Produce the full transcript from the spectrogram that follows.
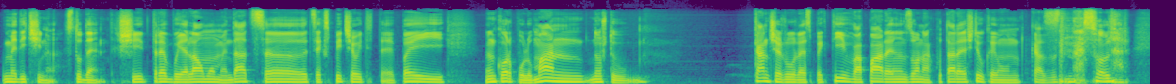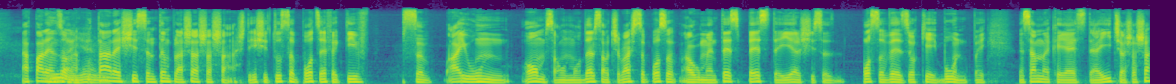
medicină, student și trebuie la un moment dat să îți explice, uite, păi în corpul uman, nu știu, cancerul respectiv apare în zona cutare, știu că e un caz nasol, dar apare în da, zona e... cutare și se întâmplă așa și așa, știi? Și tu să poți efectiv să ai un om sau un model sau ceva și să poți să augmentezi peste el și să poți să vezi, ok, bun, păi înseamnă că ea este aici, așa, așa,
